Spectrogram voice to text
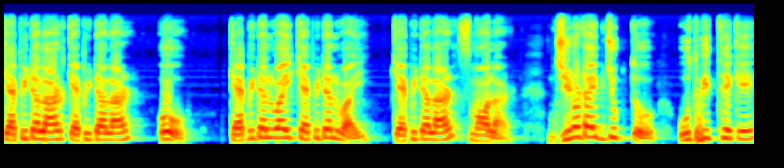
capital R capital R ও capital Y capital Y capital R small R জিনোটাইপযুক্ত উদ্ভিদ থেকে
